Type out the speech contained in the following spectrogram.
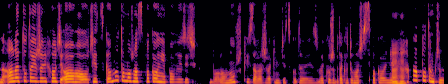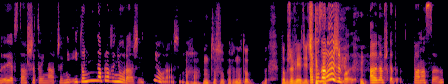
No ale tutaj, jeżeli chodzi o dziecko, no to można spokojnie powiedzieć, bolą nóżki, zależy w jakim dziecku to jest wieku, żeby tak wytłumaczyć spokojnie, mhm. a potem czym, jak starsze to inaczej. Nie? I to naprawdę nie urazi. Nie urazi. Aha, no to super, no to dobrze wiedzieć. A to zależy, bo, ale na przykład pana syn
